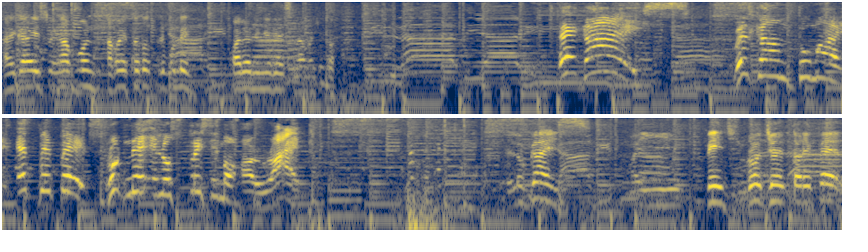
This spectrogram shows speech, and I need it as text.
Hi guys, may hapon. Ako yung Toto Tripoli. Para ninyo guys, salamat ko. Hey guys! Welcome to my FB page, Rodney Illustrissimo, alright? Hello guys, my page Roger Torrefel.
